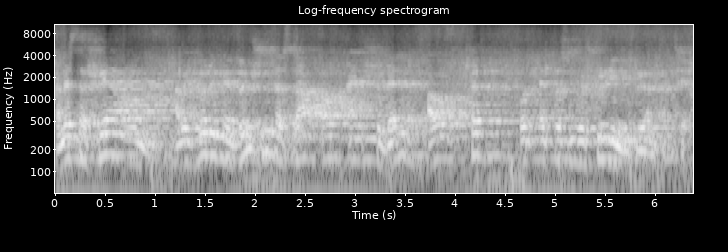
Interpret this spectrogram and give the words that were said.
dann ist das schwer Ordnung. Aber ich würde mir wünschen, dass da auch ein Student auftritt und etwas über Studiengebühren erzählt.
